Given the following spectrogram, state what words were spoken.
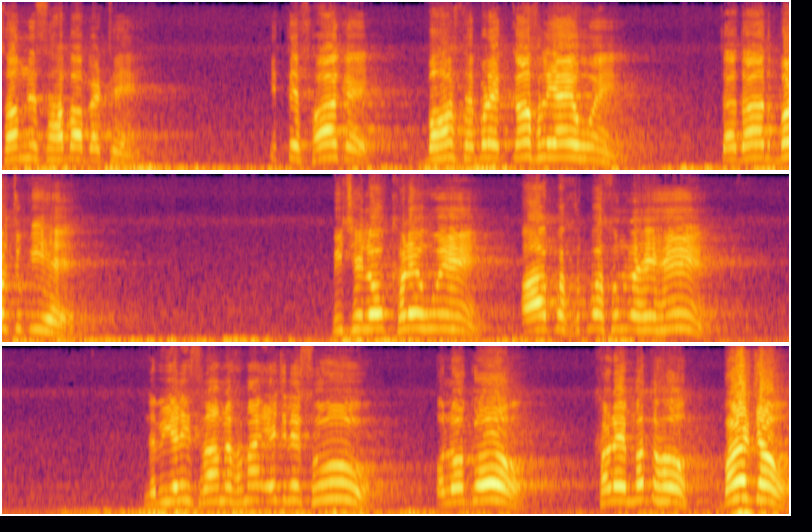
سامنے صحابہ بیٹھے ہیں۔ اتفاق ہے، بہت سے بڑے کافلے آئے ہوئے ہیں۔ تعداد بڑھ چکی ہے۔ پیچھے لوگ کھڑے ہوئے ہیں۔ آپ کا خطبہ سن رہے ہیں۔ نبی علیہ السلام نے فرمایا، اجلسو۔ اور لوگو، کھڑے مت ہو، بیٹھ جاؤ۔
